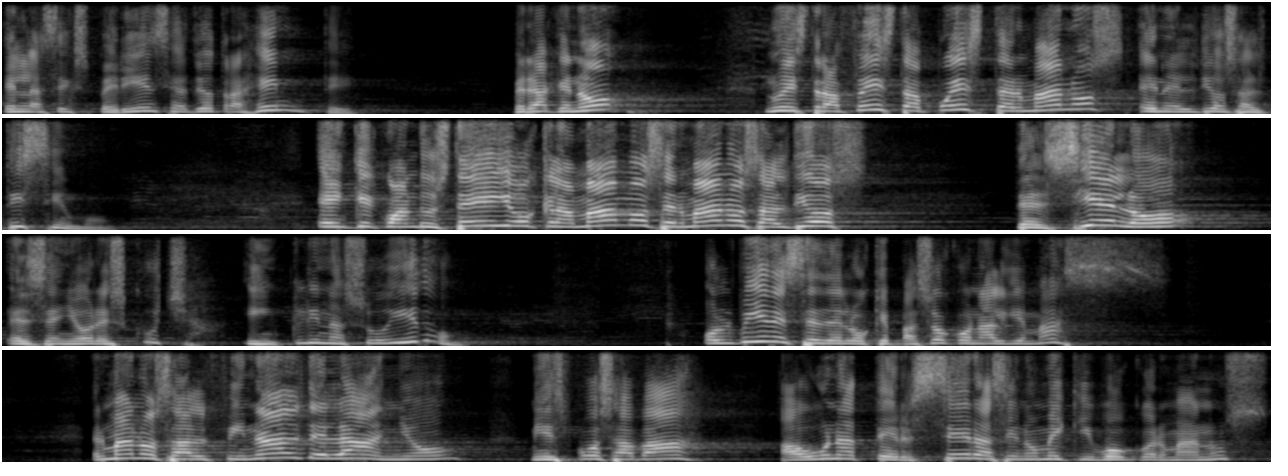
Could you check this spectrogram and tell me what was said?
en las experiencias de otra gente. ¿Verdad que no? Nuestra fe está puesta, hermanos, en el Dios Altísimo. En que cuando usted y yo clamamos, hermanos, al Dios del cielo, el Señor escucha, inclina su oído. Olvídese de lo que pasó con alguien más. Hermanos, al final del año, mi esposa va a una tercera, si no me equivoco, hermanos,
